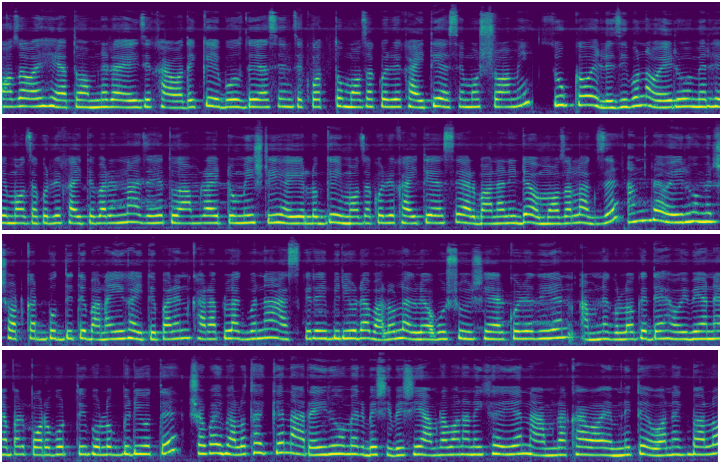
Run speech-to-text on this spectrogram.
মজা হয় হ্যাঁ তো আপনারা এই যে খাওয়া দেখেই বুঝতে আসেন যে কত মজা করে খাইতে আছে মোর স্বামী চুপ হইলে জীবনেও এই রকমের হে মজা করে খাইতে পারেন না, যেহেতু আমরা একটু মিষ্টি হয়ে লগে মজা করে খাইতে আছে আর বানানিটাও মজা লাগছে। আপনারাও এই রকমের শর্টকাট বুদ্ধিতে বানাইয়ে খাইতে পারেন, খারাপ লাগবে না। আজকের এই ভিডিওটা ভালো লাগলে অবশ্যই শেয়ার করে দিয়েন। আপনাগুলোকে দেখা হইবে না আবার পরবর্তী ব্লগ ভিডিওতে। সবাই ভালো থাকেন আর এই রকমের বেশি বেশি আমরা বানানি খাইয়েন আমরা খাওয়া এমনিতে অনেক ভালো।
